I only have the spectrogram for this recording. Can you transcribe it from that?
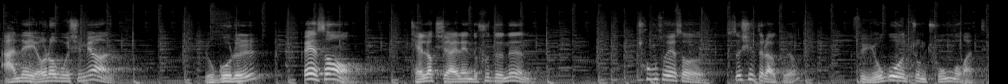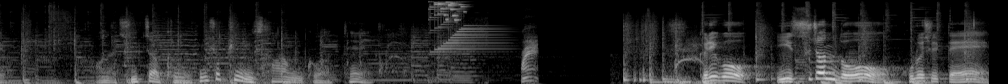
안에 열어보시면 요거를 빼서 갤럭시 아일랜드 후드는 청소해서 쓰시더라고요. 그래서 요거 좀 좋은 것 같아요. 어, 아, 나 진짜 그 홈쇼핑 사람 것 같아. 그리고 이 수전도 고르실 때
